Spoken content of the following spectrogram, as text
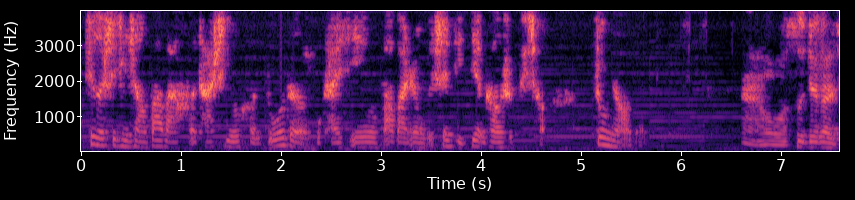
这个事情上，爸爸和他是有很多的不开心，因为爸爸认为身体健康是非常重要的。嗯，我是觉得你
